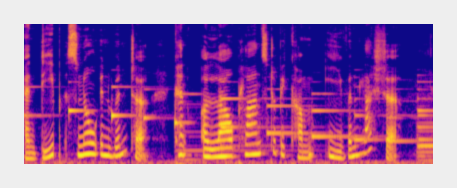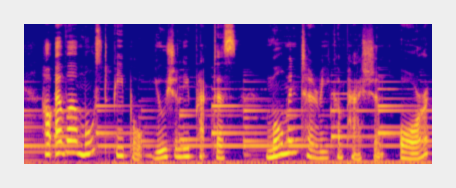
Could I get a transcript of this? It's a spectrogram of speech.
and deep snow in winter can allow plants to become even lusher. However, most people usually practice momentary compassion or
